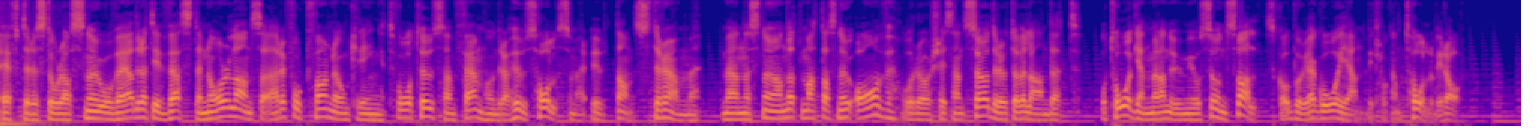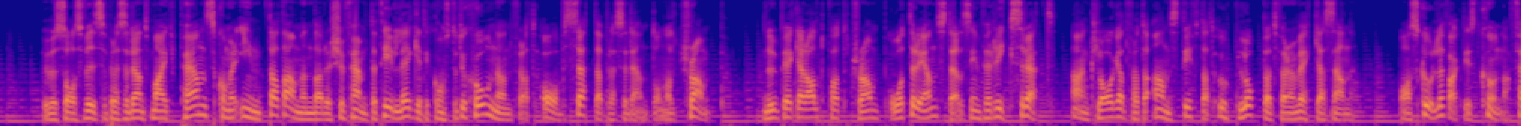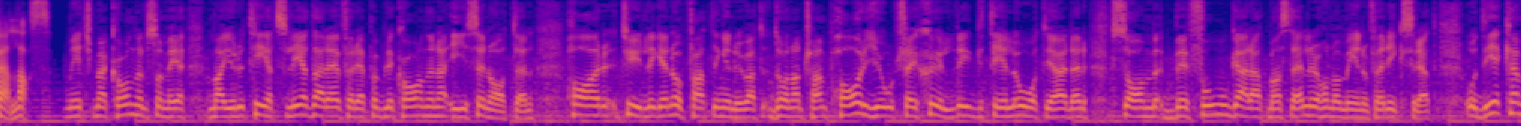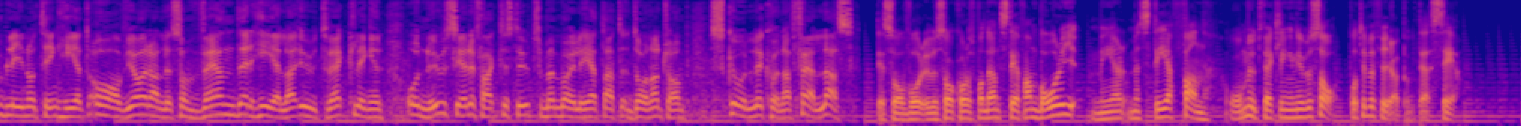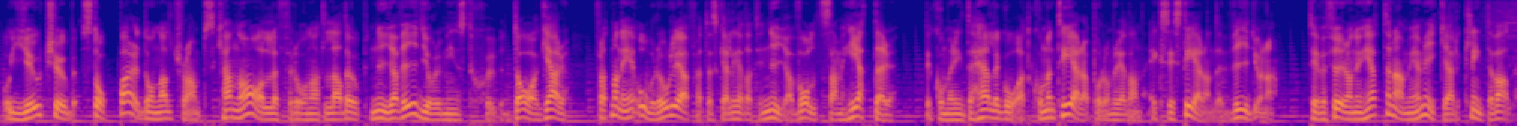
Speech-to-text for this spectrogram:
Efter det stora snöovädret i Västernorrland så är det fortfarande omkring 2500 hushåll som är utan ström. Men snöandet mattas nu av och rör sig sedan söderut över landet och tågen mellan Umeå och Sundsvall ska börja gå igen vid klockan 12 idag. USAs vicepresident Mike Pence kommer inte att använda det 25 tillägget i konstitutionen för att avsätta president Donald Trump. Nu pekar allt på att Trump återigen ställs inför riksrätt, anklagad för att ha anstiftat upploppet för en vecka sedan och han skulle faktiskt kunna fällas. Mitch McConnell som är majoritetsledare för Republikanerna i senaten har tydligen uppfattningen nu att Donald Trump har gjort sig skyldig till åtgärder som befogar att man ställer honom inför riksrätt. Och det kan bli någonting helt avgörande som vänder hela utvecklingen och nu ser det faktiskt ut som en möjlighet att Donald Trump skulle kunna fällas. Det sa vår USA-korrespondent Stefan Borg. Mer med Stefan och om utvecklingen i USA på TV4.se. Och Youtube stoppar Donald Trumps kanal från att ladda upp nya videor i minst sju dagar för att man är oroliga för att det ska leda till nya våldsamheter. Det kommer inte heller gå att kommentera på de redan existerande videorna. TV4-nyheterna med Mikael Klintevall.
